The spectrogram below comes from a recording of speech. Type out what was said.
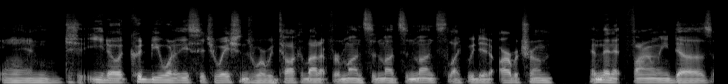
and you know, it could be one of these situations where we talk about it for months and months and months, like we did Arbitrum, and then it finally does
